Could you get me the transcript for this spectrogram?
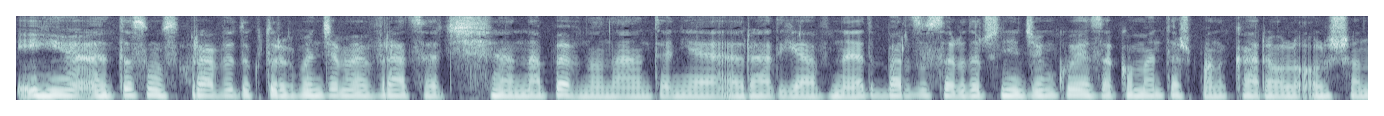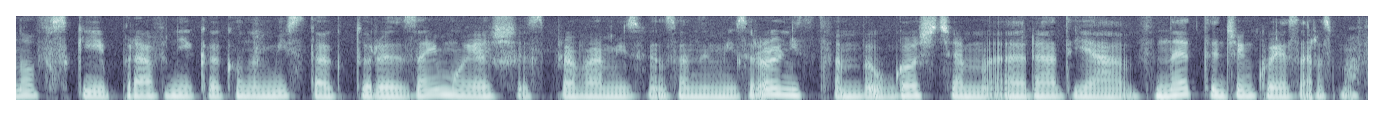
I to są sprawy, do których będziemy wracać na pewno na antenie Radia Wnet. Bardzo serdecznie dziękuję za komentarz pan Karol Olszanowski, prawnik, ekonomista, który zajmuje się sprawami związanymi z rolnictwem. Był gościem Radia Wnet. Dziękuję za rozmowę.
